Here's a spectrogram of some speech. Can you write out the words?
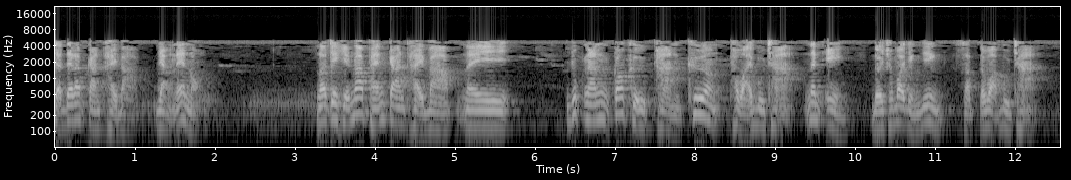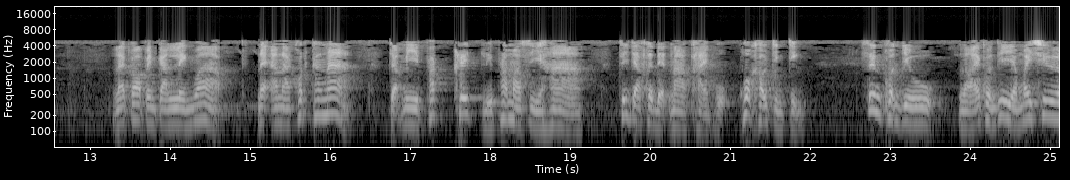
จะได้รับการไถ่บาปอย่างแน่นอน เราจะเห็นว่าแผนการไถ่บาปในยุคนั้นก็คือผ่านเครื่องถวายบูชานั่นเอง โดยเฉพาะอย่างยิ่งสัตวบูชา และก็เป็นการเล็งว่าในอนาคตข้างหน้าจะมีพระคริสต์หรือพระมาสีหาที่จะเสด็จมาถ่ายผูพวกเขาจริง ๆ ซึ่งคนยิวหลายคนที่ยังไม่เชื่อ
